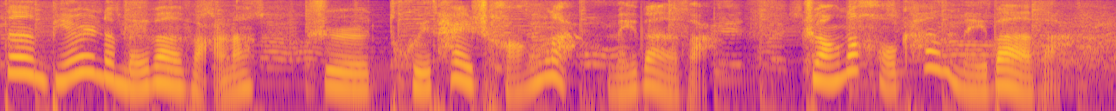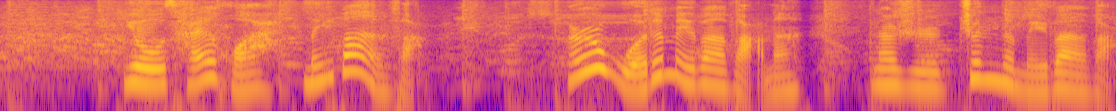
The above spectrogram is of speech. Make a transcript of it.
但别人的没办法呢，是腿太长了没办法，长得好看没办法，有才华没办法。而我的没办法呢，那是真的没办法。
